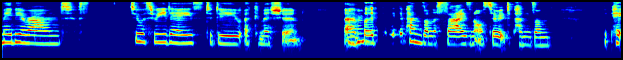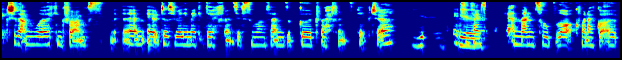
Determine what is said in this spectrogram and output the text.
maybe around two or three days to do a commission. Um, mm-hmm. But it, it, depends on the size and also it depends on the picture that I'm working from. Um, it does really make a difference if someone sends a good reference picture. Yeah. yeah. Sometimes I get a mental block when I've got a,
